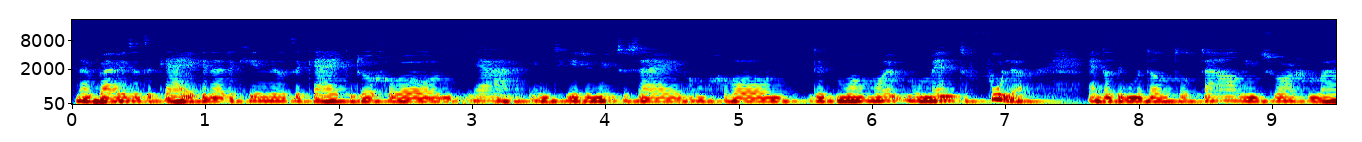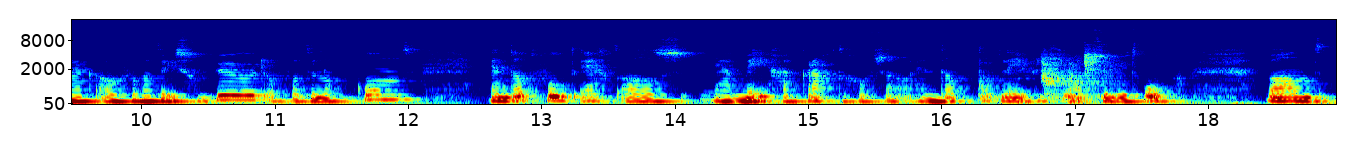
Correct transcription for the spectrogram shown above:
naar buiten te kijken, naar de kinderen te kijken, door gewoon ja, in het hier en nu te zijn, om gewoon dit moment te voelen. En dat ik me dan totaal niet zorgen maak over wat er is gebeurd of wat er nog komt. En dat voelt echt als ja, mega krachtig of zo. En dat, dat levert je absoluut op. Want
